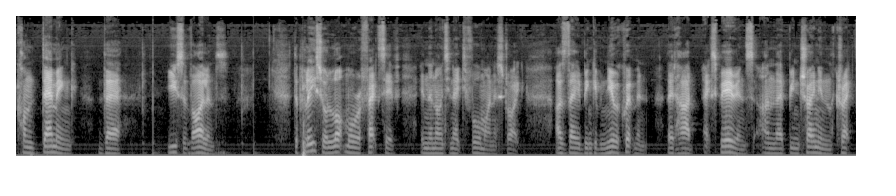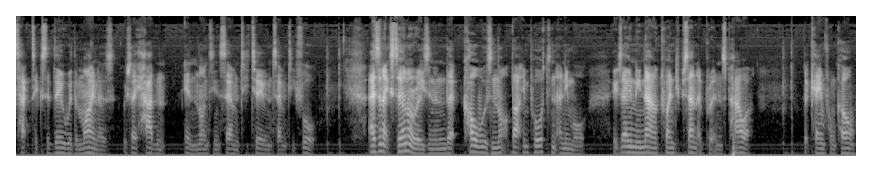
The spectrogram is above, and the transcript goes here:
condemning their use of violence. The police were a lot more effective in the 1984 miners' strike, as they had been given new equipment, they'd had experience, and they'd been training in the correct tactics to deal with the miners, which they hadn't in 1972 and 74. As an external reason, in that coal was not that important anymore. It was only now 20% of Britain's power that came from coal.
